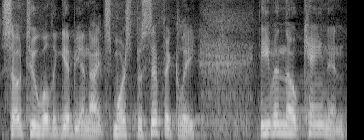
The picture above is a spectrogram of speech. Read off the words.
so too will the Gibeonites. More specifically, even though Canaan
